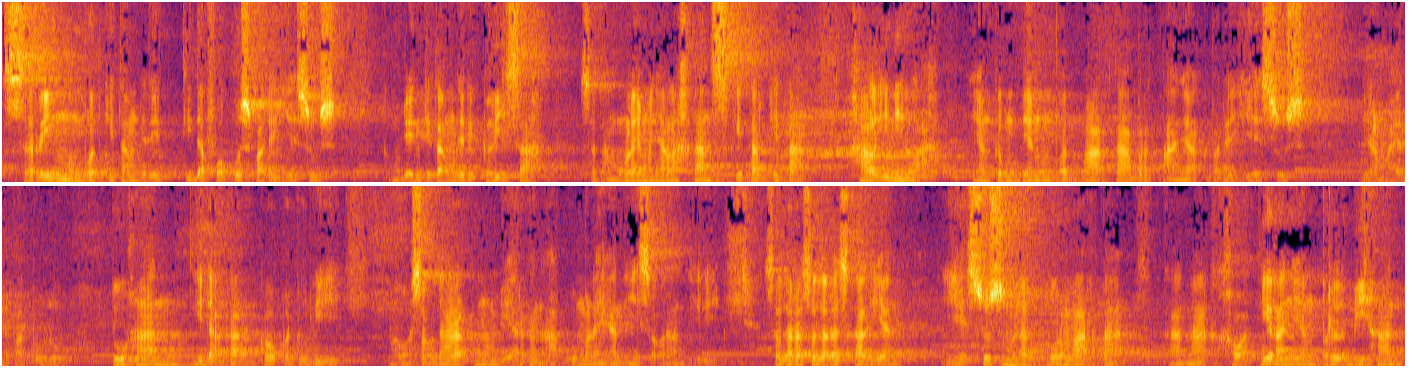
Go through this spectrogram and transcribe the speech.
sering membuat kita menjadi tidak fokus pada Yesus. Kemudian kita menjadi gelisah serta mulai menyalahkan sekitar kita. Hal inilah yang kemudian membuat Marta bertanya kepada Yesus dalam ayat 40. Tuhan, tidakkah engkau peduli bahwa saudaraku membiarkan aku melayani seorang diri? Saudara-saudara sekalian, Yesus menegur Marta karena kekhawatiran yang berlebihan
